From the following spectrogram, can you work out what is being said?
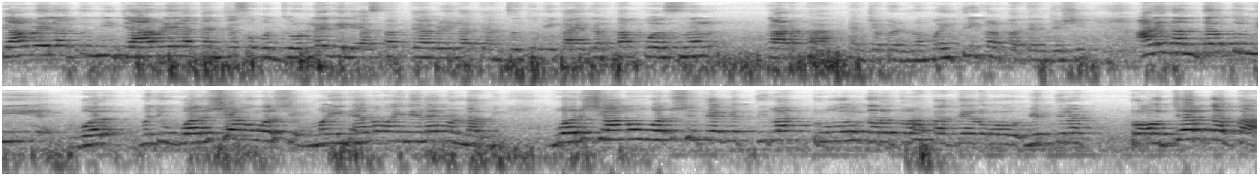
त्यावेळेला तुम्ही ज्या वेळेला त्यांच्यासोबत जोडले गेले असतात त्यावेळेला त्यांचं तुम्ही काय करता? पर्सनल काढता त्यांच्याकडनं मैत्री करता त्यांच्याशी. आणि नंतर तुम्ही वर म्हणजे वर्षानुवर्ष महिन्यानुमहिने नाही म्हणणार मी वर्षानुवर्ष त्या व्यक्तीला ट्रोल करत राहता त्या व्यक्तीला टॉर्चर करता.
